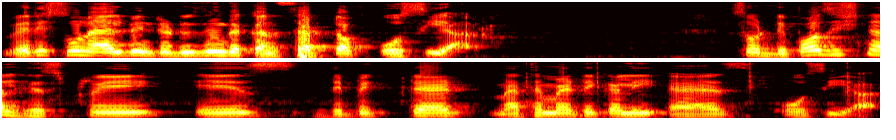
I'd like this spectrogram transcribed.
Very soon I will be introducing the concept of OCR. So, depositional history is depicted mathematically as OCR.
